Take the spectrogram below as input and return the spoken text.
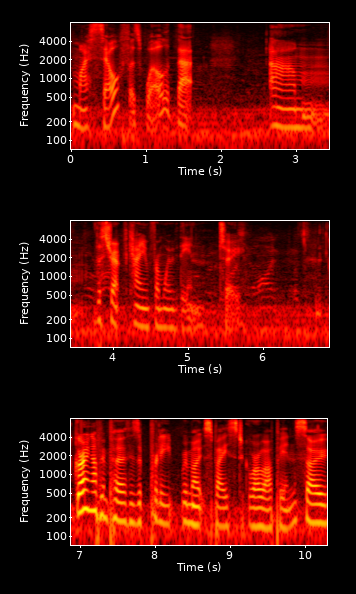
myself as well, that um, the strength came from within too. growing up in Perth is a pretty remote space to grow up in, so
